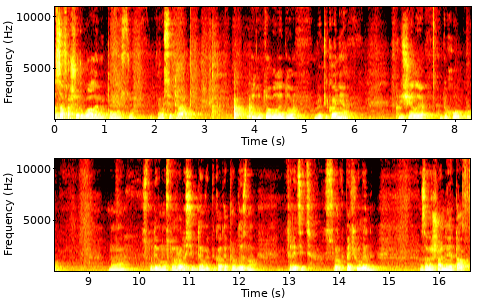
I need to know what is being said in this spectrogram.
Зафарширували ми повністю осетра, підготовили до випікання, включили духовку на 190 градусів, будемо випікати приблизно 30-45 хвилин. Завершальний етап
